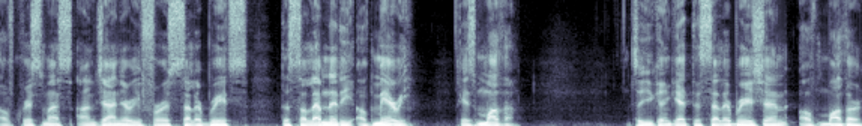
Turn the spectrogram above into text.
of Christmas on January 1st celebrates the solemnity of Mary, his mother. So you can get the celebration of mother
